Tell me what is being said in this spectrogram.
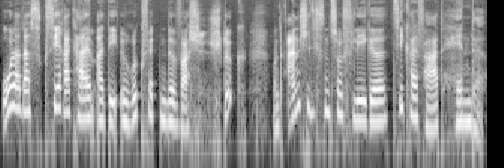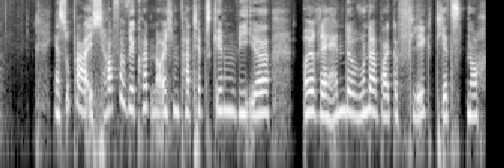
oder das Xeracalm AD rückfettende Waschstück und anschließend zur Pflege Zicalfat Hände. Ja, super. Ich hoffe, wir konnten euch ein paar Tipps geben, wie ihr eure Hände wunderbar gepflegt jetzt noch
